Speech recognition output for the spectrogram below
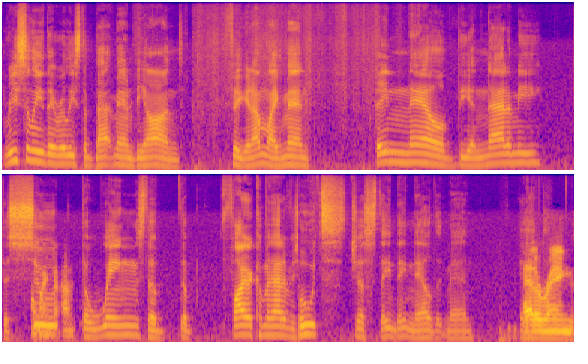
recently they released the Batman Beyond figure, and I'm like, man, they nailed the anatomy, the Oh suit, God. the wings, the the fire coming out of his boots. Just they they nailed it, man. Yeah. Batarangs,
